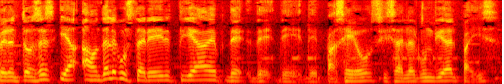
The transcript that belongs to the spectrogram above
Pero entonces, ¿y a, dónde le gustaría ir, tía, de, de, de, de, paseo si sale algún día del país?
